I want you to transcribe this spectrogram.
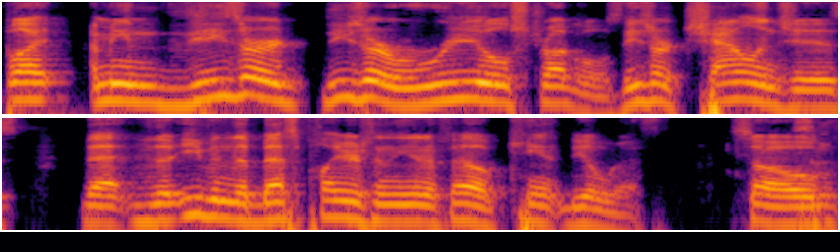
But I mean, these are these are real struggles. These are challenges that the even the best players in the NFL can't deal with. So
